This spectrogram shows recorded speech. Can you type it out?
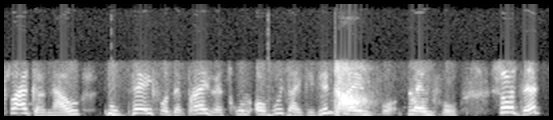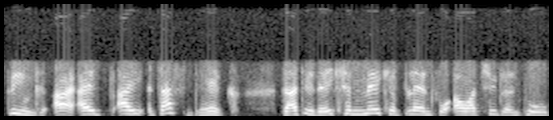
struggle now to pay for the private school, of which I didn't plan for. Plan for. So that thing, I, I, I just beg that they can make a plan for our children to,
